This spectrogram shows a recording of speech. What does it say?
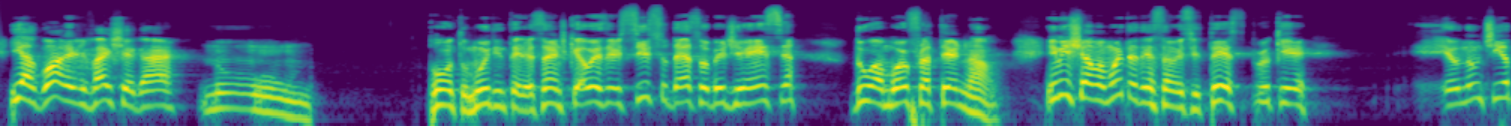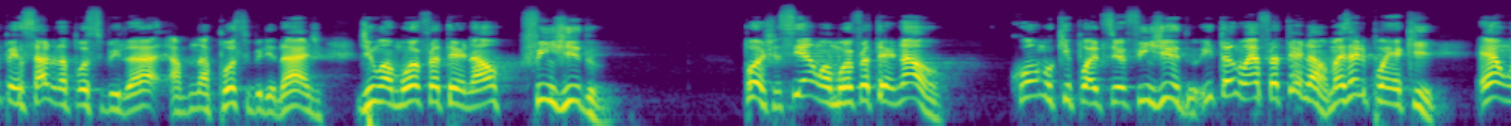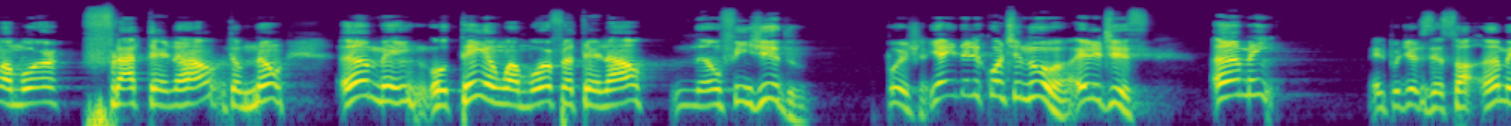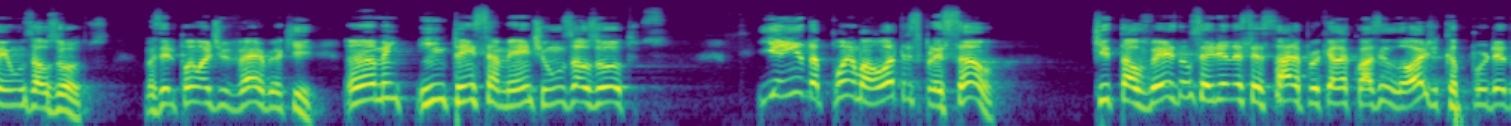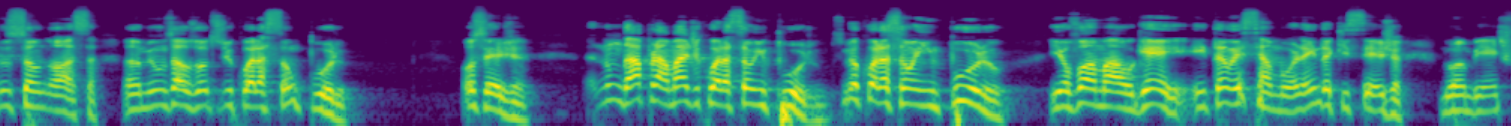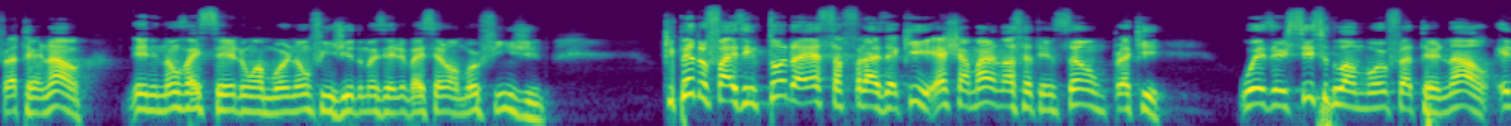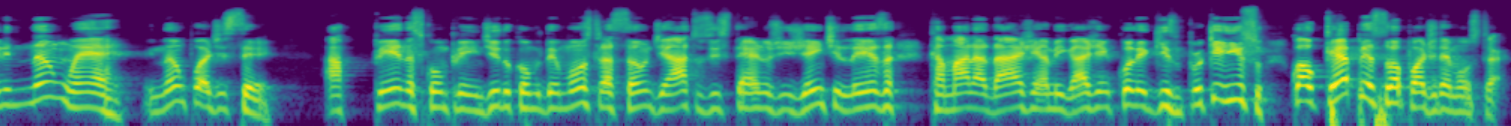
E agora ele vai chegar num ponto muito interessante, que é o exercício dessa obediência do amor fraternal. E me chama muita atenção esse texto, porque eu não tinha pensado na possibilidade, na possibilidade de um amor fraternal fingido. Poxa, se é um amor fraternal, como que pode ser fingido? Então não é fraternal. Mas ele põe aqui, é um amor fraternal, então não amem ou tenham um amor fraternal não fingido. Puxa, e ainda ele continua, ele diz: amem, ele podia dizer só amem uns aos outros, mas ele põe um advérbio aqui: amem intensamente uns aos outros. E ainda põe uma outra expressão que talvez não seria necessária, porque ela é quase lógica por dedução nossa. Ame uns aos outros de coração puro. Ou seja, não dá para amar de coração impuro. Se meu coração é impuro e eu vou amar alguém, então esse amor, ainda que seja no ambiente fraternal, ele não vai ser um amor não fingido, mas ele vai ser um amor fingido. O que Pedro faz em toda essa frase aqui é chamar a nossa atenção para que o exercício do amor fraternal, ele não é e não pode ser apenas compreendido como demonstração de atos externos de gentileza, camaradagem, amigagem e coleguismo. Porque isso qualquer pessoa pode demonstrar.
